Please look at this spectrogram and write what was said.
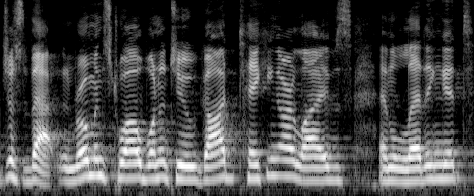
just that. In Romans 12, 1 and 2, God taking our lives and letting it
